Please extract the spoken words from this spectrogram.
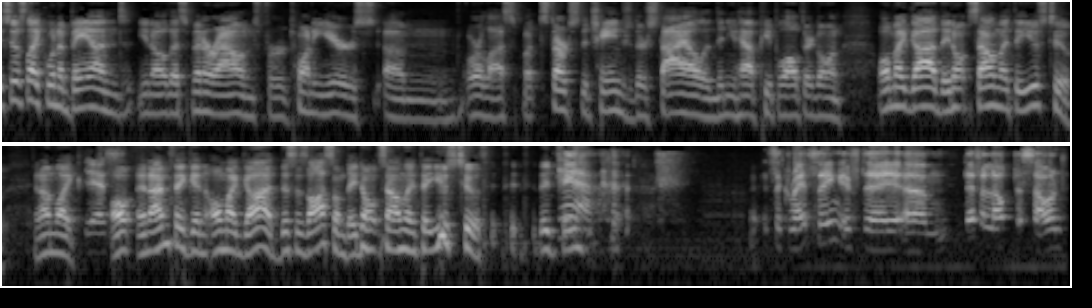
it's just like when a band you know that's been around for 20 years um, or less but starts to change their style and then you have people out there going oh my god they don't sound like they used to and i'm like yes. oh and i'm thinking oh my god this is awesome they don't sound like they used to they changed yeah. it's a great thing if they um, develop the sound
